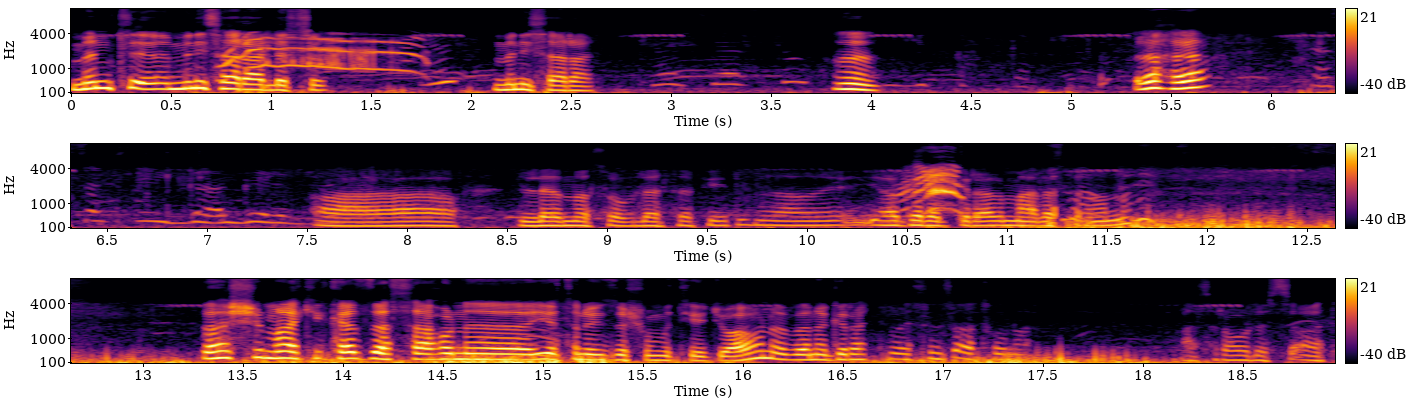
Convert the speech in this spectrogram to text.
ምን ምን ይሰራል እሱ? ምን ይሰራል? እህ አዎ ለመሶብ ለሰፌድ ያገለግላል ማለት ነው። እና እሺ ማኪ ከዛስ አሁን የት ነው ይዘሽው የምትሄጂው? አሁን በነገራችን ላይ ስንት ሰዓት ሆኗል? አስራ ሁለት ሰዓት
